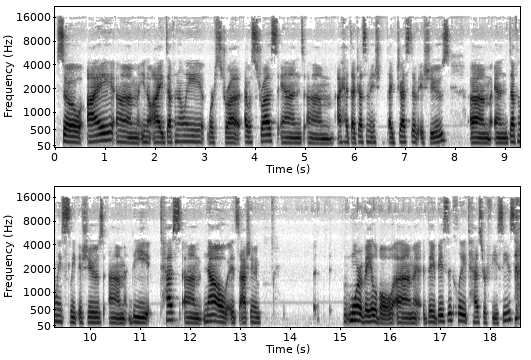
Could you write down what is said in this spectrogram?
So, I, um, you know, I definitely were stressed. I was stressed, and um, I had digestive digestive issues um, and definitely sleep issues. Um, the tests um, now it's actually more available. Um, they basically test your feces.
